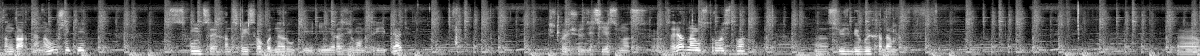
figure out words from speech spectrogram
стандартные наушники с функцией hands-free свободной руки и разъемом 3.5. Что еще здесь есть у нас? Зарядное устройство э, с USB выходом. Э,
